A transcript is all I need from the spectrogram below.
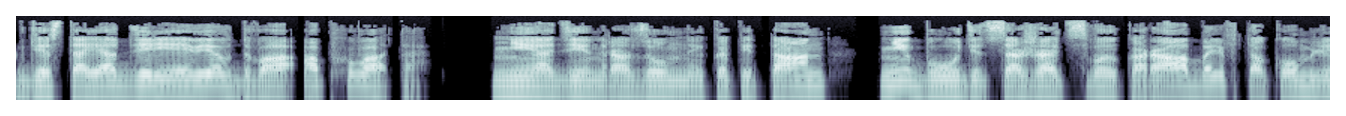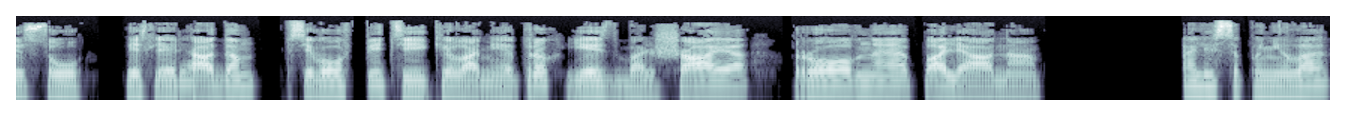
где стоят деревья в два обхвата. Ни один разумный капитан не будет сажать свой корабль в таком лесу, если рядом, всего в пяти километрах, есть большая ровная поляна». Алиса поняла,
